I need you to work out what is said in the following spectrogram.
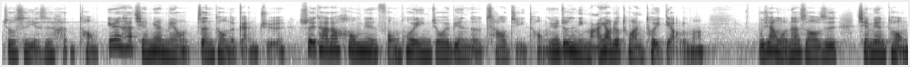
就是也是很痛，因为他前面没有阵痛的感觉，所以他到后面缝会阴就会变得超级痛，因为就是你麻药就突然退掉了嘛。不像我那时候是前面痛，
